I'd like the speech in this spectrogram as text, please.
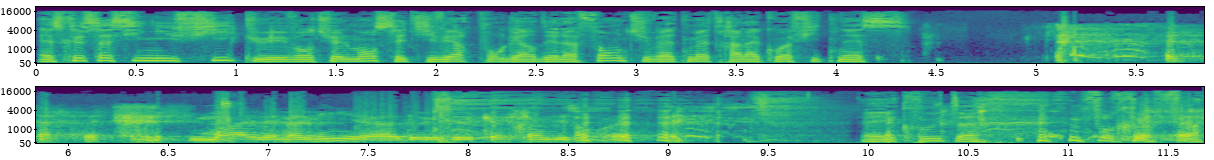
Est-ce que ça signifie que éventuellement cet hiver, pour garder la forme, tu vas te mettre à l'aqua fitness? Moi et la mamie euh, de, de 90 ans. écoute, pourquoi pas.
